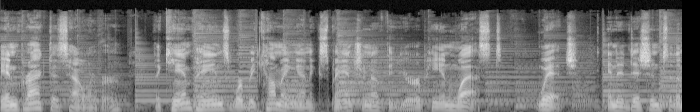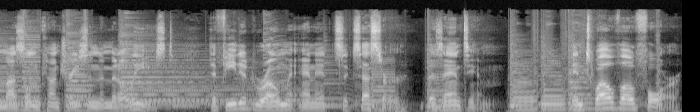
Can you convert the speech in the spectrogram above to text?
In practice, however, the campaigns were becoming an expansion of the European West, which, in addition to the Muslim countries in the Middle East, defeated Rome and its successor, Byzantium. In 1204,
